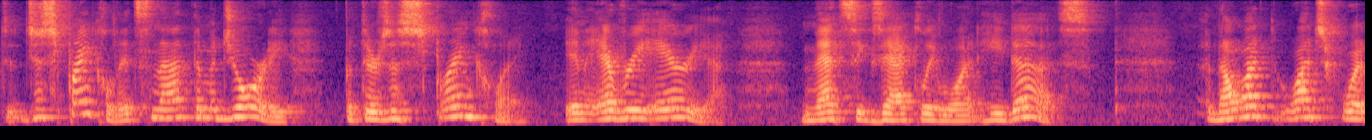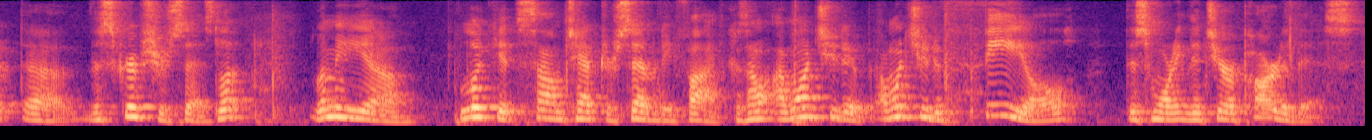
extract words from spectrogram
just sprinkled. It's not the majority, but there's a sprinkling in every area, and that's exactly what he does. Now, watch, watch what uh, the scripture says. Look, let me uh, look at Psalm chapter 75 because I, I want you to I want you to feel this morning that you're a part of this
